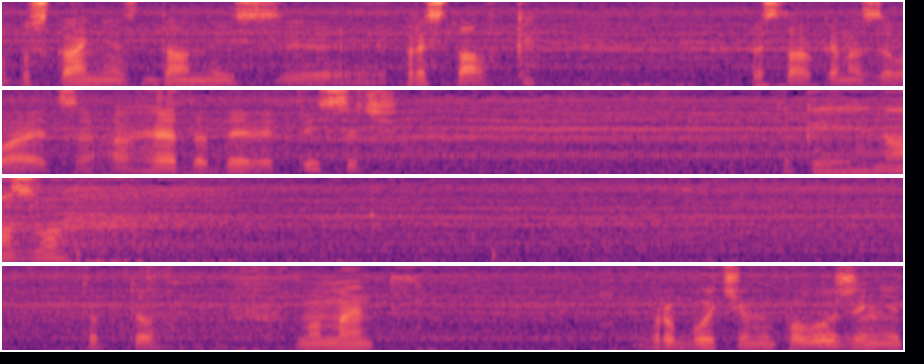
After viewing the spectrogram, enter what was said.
опускання даної приставки. Приставка називається Ageda 9000. Така назва. Тобто в момент в робочому положенні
